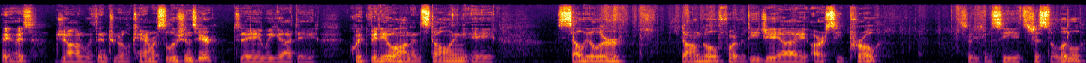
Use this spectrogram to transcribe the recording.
Hey guys, John with Integral Camera Solutions here. Today we got a quick video on installing a cellular dongle for the DJI RC Pro. So you can see it's just a little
